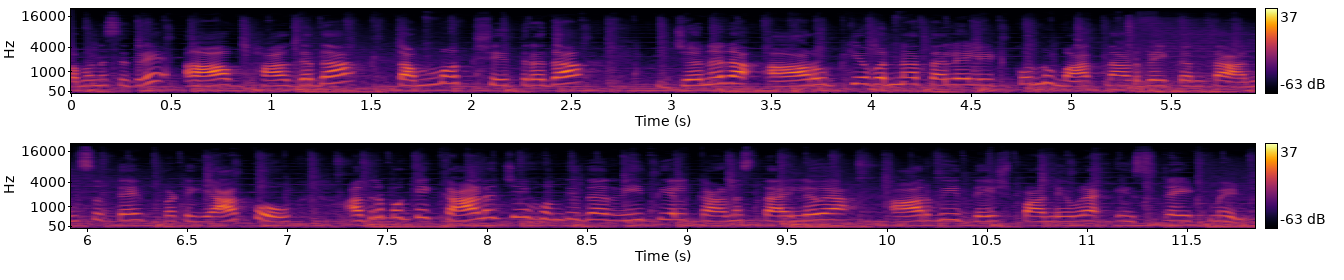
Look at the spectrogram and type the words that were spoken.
ಗಮನಿಸಿದ್ರೆ ಆ ಭಾಗದ ತಮ್ಮ ಕ್ಷೇತ್ರದ ಜನರ ಆರೋಗ್ಯವನ್ನ ತಲೆಯಲ್ಲಿ ಇಟ್ಕೊಂಡು ಮಾತನಾಡಬೇಕಂತ ಅನಿಸುತ್ತೆ. ಬಟ್ ಯಾಕೋ ಅದ್ರ ಬಗ್ಗೆ ಕಾಳಜಿ ಹೊಂದಿದ ರೀತಿಯಲ್ಲಿ ಕಾಣಿಸ್ತಾ ಇಲ್ಲವೇ ಆರ್ ವಿ ದೇಶಪಾಂಡೆ ಅವರ ಈ ಸ್ಟೇಟ್ಮೆಂಟ್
